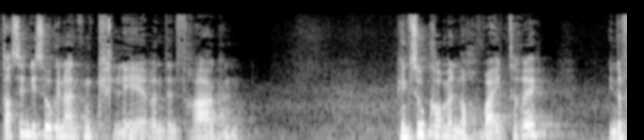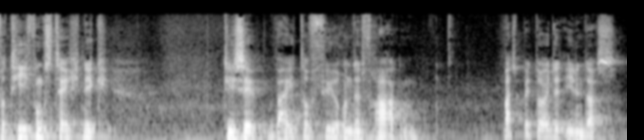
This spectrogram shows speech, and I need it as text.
Das sind die sogenannten klärenden Fragen. Hinzu kommen noch weitere in der Vertiefungstechnik, diese weiterführenden Fragen. Was bedeutet Ihnen das?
